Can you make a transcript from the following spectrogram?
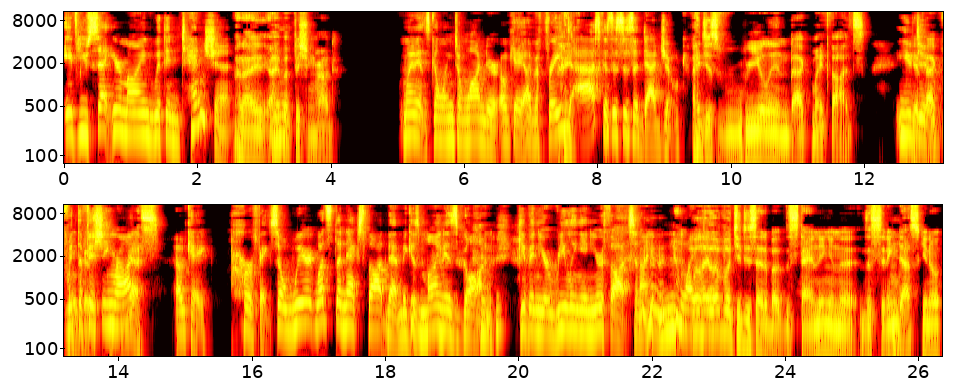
if you set your mind with intention, But I, I have Mm. a fishing rod. When it's going to wander. Okay, I'm afraid to ask because this is a dad joke. I just reel in back my thoughts. You do with the fishing rod. Yes. Okay, perfect. So where? What's the next thought then? Because mine is gone. given you're reeling in your thoughts, and I have no idea. Well, I love what you just said about the standing and the, the sitting desk. You know,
